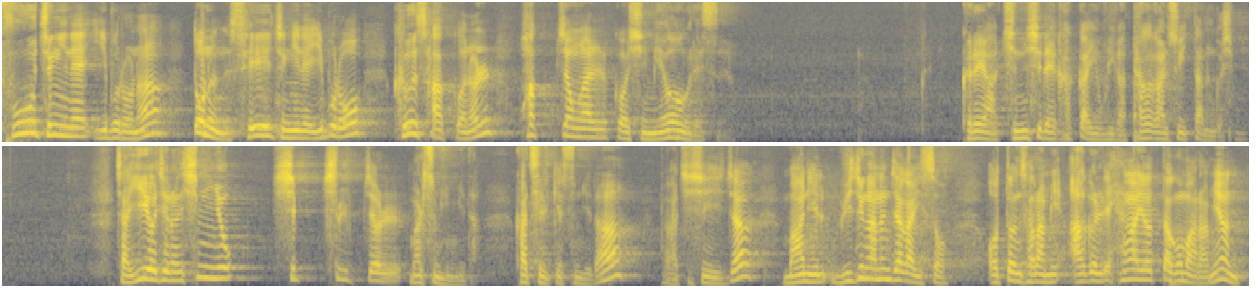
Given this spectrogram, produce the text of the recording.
두 증인의 입으로나 또는 세 증인의 입으로 그 사건을 확정할 것이며 그랬어요. 그래야 진실에 가까이 우리가 다가갈 수 있다는 것입니다. 자, 이어지는 16, 17절 말씀입니다. 같이 읽겠습니다. 같이 시작. 만일 위증하는 자가 있어 어떤 사람이 악을 행하였다고 말하면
